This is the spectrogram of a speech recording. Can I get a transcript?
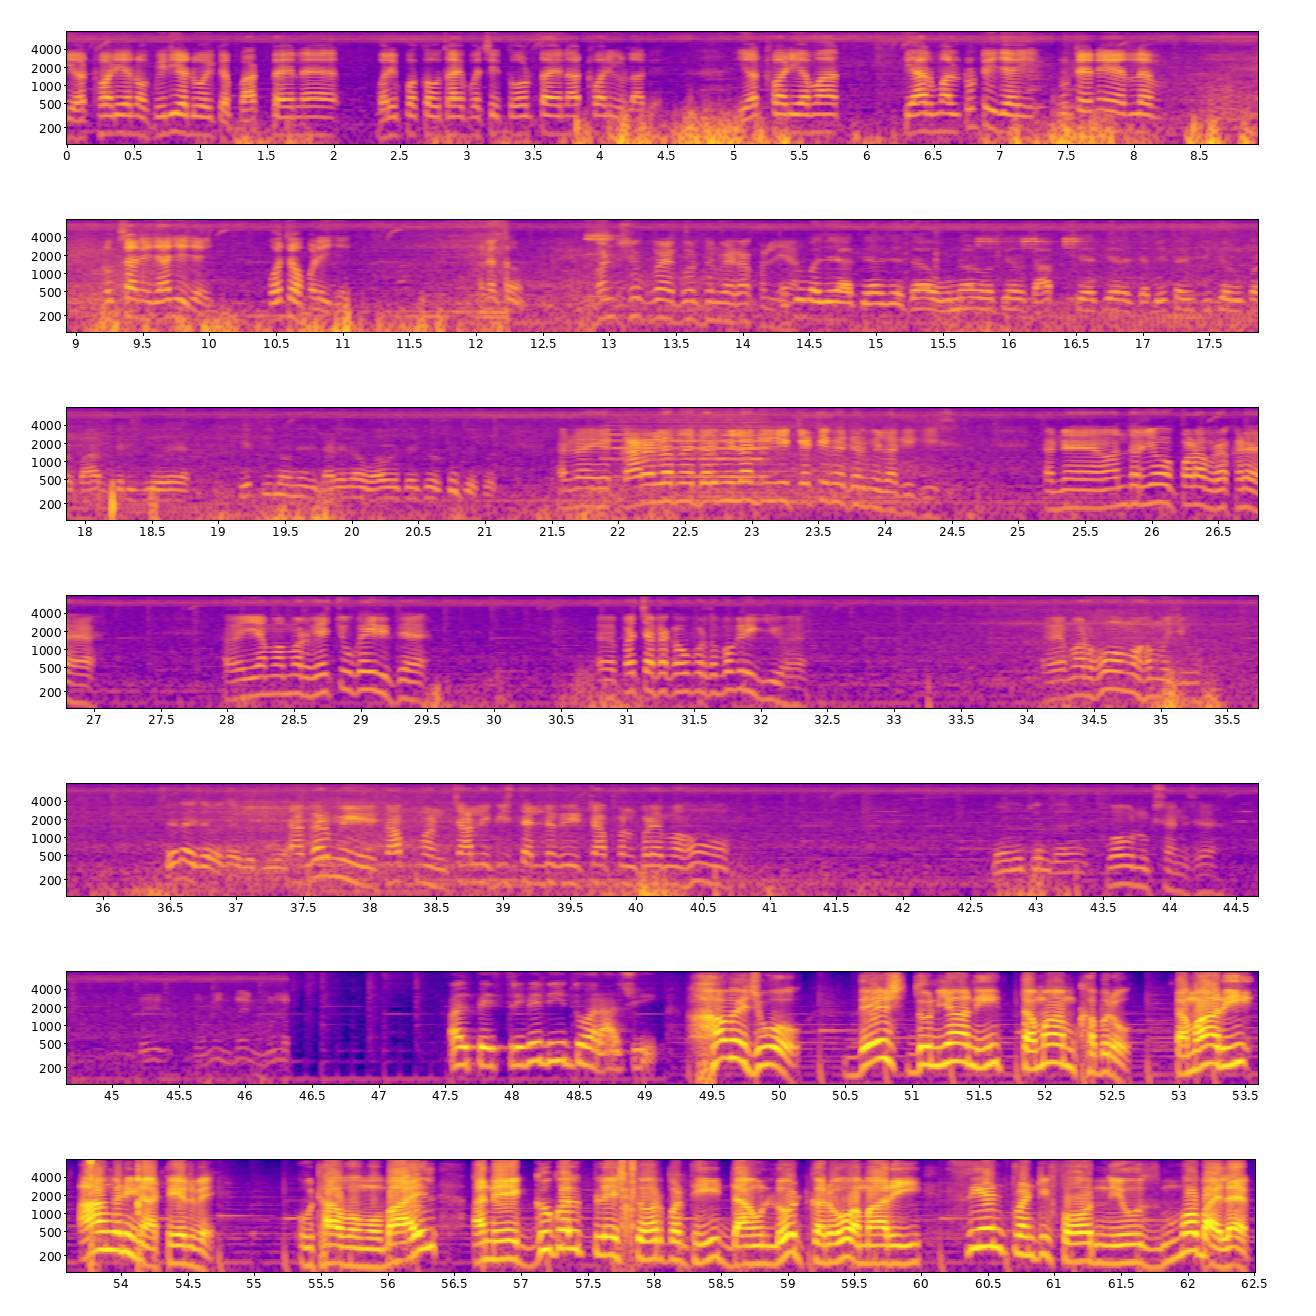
એ અઠવાડિયાનો પીરિયડ હોય કે પાકતા એને પરિપક્વ થાય પછી તોડતા એને અઠવાડિયું લાગે. એ અઠવાડિયામાં ત્યાર માલ તૂટી જાય તૂટે નહીં એટલે નુકસાની જાજી જાય. ઓછો પડી જાય. અને મનસુખભાઈ ગોરધનભાઈ રાખોલિયા. જે અત્યારે જે ઉનાળો અત્યારે તાપ છે અત્યારે બેતાલીસ ડિગ્રી ઉપર પાર કરી ગયો છે. ખેતીનો ને કારેલાનો વાવેતર કર્યો શું કહેશો? એટલે એ કારેલામાં ગરમી લાગી ગઈ ટેટીમાં ગરમી લાગી ગઈ. અને અંદર જો પડાવ રખડે છે. હવે એમાં અમારે વેચવું કઈ રીતે? પચાસ ટકા ઉપર તો બગડી ગયું છે. હવે અમારે શું આમાં સમજવું? શેના હિસાબે સાહેબ આ ગરમી તાપમાન ચાલીસ પિસ્તાલીસ ડિગ્રી તાપમાન પડે એમાં શું બહુ નુકસાન થાય? બહુ નુકસાન છે. અલ્પેશ ત્રિવેદી ધોરાજી. હવે જુઓ દેશ દુનિયાની તમામ ખબરો તમારી આંગળીના ટેરવે. ઉઠાવો મોબાઈલ અને ગૂગલ પ્લે સ્ટોર પરથી ડાઉનલોડ કરો અમારી CN twenty four news mobile app.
